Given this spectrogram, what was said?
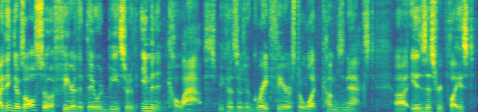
I think there's also a fear that there would be sort of imminent collapse because there's a great fear as to what comes next. Uh, is this replaced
